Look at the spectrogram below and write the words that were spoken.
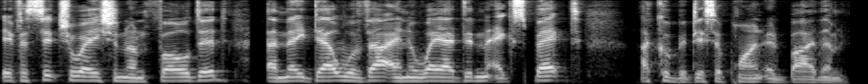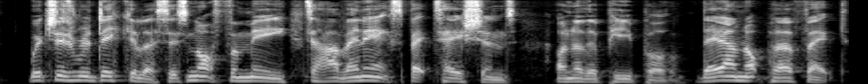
If a situation unfolded and they dealt with that in a way I didn't expect, I could be disappointed by them, which is ridiculous. It's not for me to have any expectations on other people. They are not perfect,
